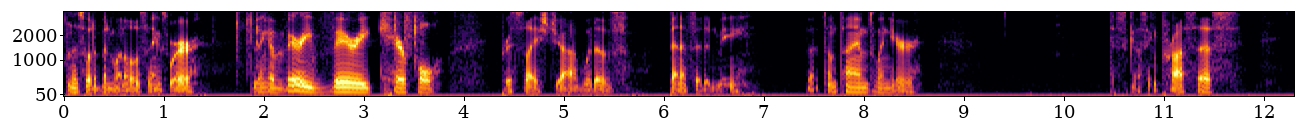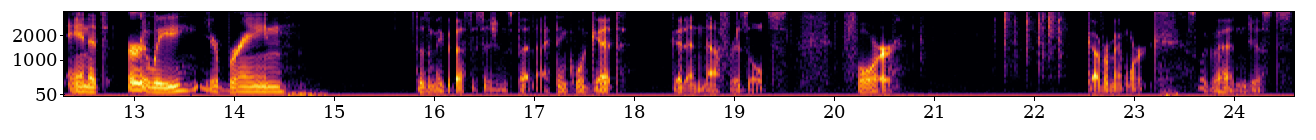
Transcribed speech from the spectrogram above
and this would have been one of those things where doing a very, very careful precise job would have benefited me. But sometimes when you're discussing process and it's early, your brain doesn't make the best decisions, but I think we'll get good enough results for government work. So we'll go ahead and just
